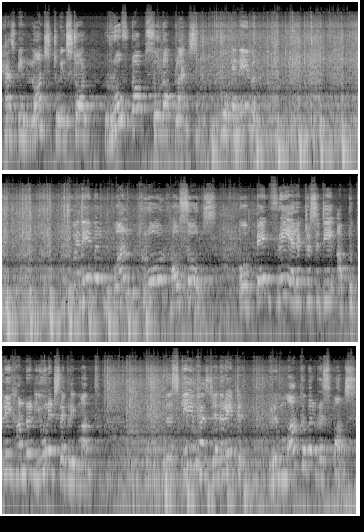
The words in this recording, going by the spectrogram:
has been launched to install rooftop solar plants to enable to enable 1 crore households obtain free electricity up to 300 units every month. The scheme has generated remarkable response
